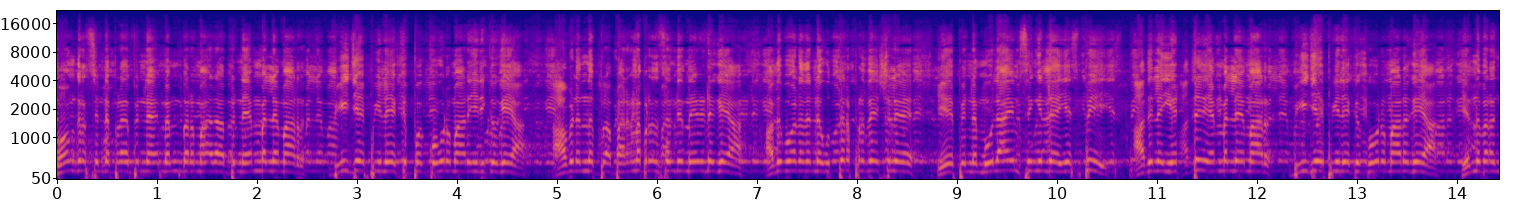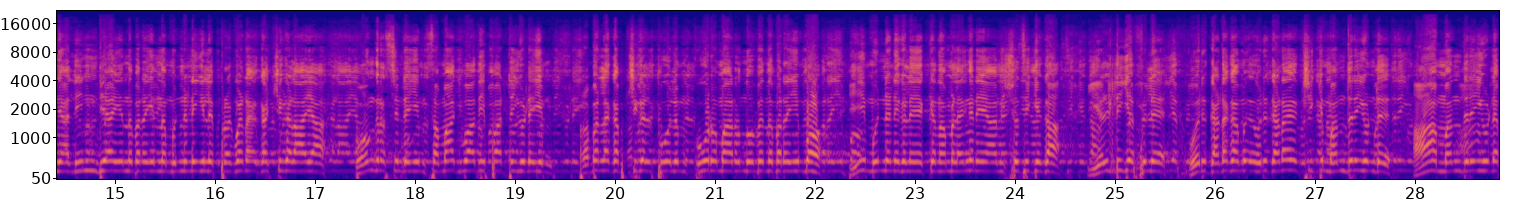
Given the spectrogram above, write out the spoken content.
കോൺഗ്രസിന്റെ പിന്നെ മെമ്പർമാർ പിന്നെ എം എൽ എമാർ ബി ജെ പിയിലേക്ക് ഇപ്പൊ കൂറുമാറിയിരിക്കുകയാ. അവിടുന്ന് ഭരണ പ്രതിസന്ധി നേരിടുകയാ. അതുപോലെ തന്നെ ഉത്തർപ്രദേശിൽ പിന്നെ മുലായം സിംഗിന്റെ എസ് പി അതിലെ എട്ട് എം എൽ എമാർ ബി ജെ പിയിലേക്ക് കൂറുമാറുകയാ. എന്ന് പറഞ്ഞാൽ ഇന്ത്യ എന്ന് പറയുന്ന മുന്നണിയിലെ പ്രകട കക്ഷികളായ കോൺഗ്രസിന്റെയും സമാജ്വാദി പാർട്ടിയുടെയും പ്രബല കക്ഷികൾ പോലും കൂറുമാറുന്നു എന്ന് പറയുമ്പോൾ ഈ മുന്നണികളെയൊക്കെ നമ്മൾ എങ്ങനെയാ വിശ്വസിക്കുക? എൽ ഡി എഫിൽ ഒരു ഘടകം ഒരു ഘടകകക്ഷിക്ക് മന്ത്രിയുണ്ട്. ആ മന്ത്രിയുടെ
